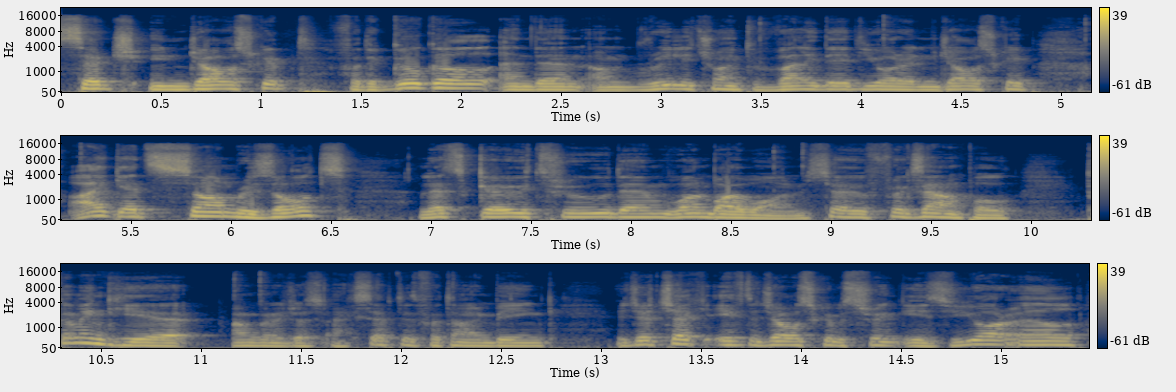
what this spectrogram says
search in JavaScript for the Google and then I'm really trying to validate URL in JavaScript. I get some results. Let's go through them one by one. So for example, coming here, I'm to just accept it for time being. You just check if the JavaScript string is URL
